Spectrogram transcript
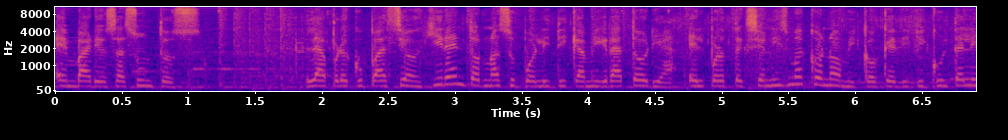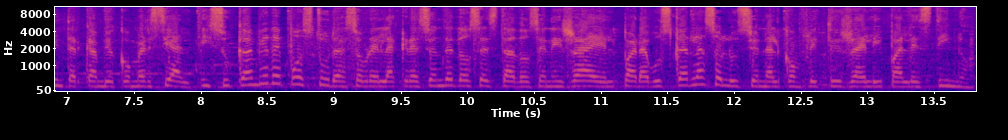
en varios asuntos. La preocupación gira en torno a su política migratoria, el proteccionismo económico que dificulta el intercambio comercial y su cambio de postura sobre la creación de dos estados en Israel para buscar la solución al conflicto israelí-palestino.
